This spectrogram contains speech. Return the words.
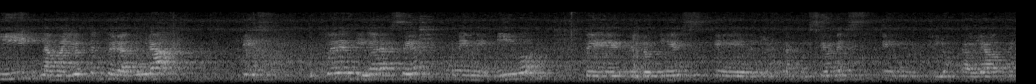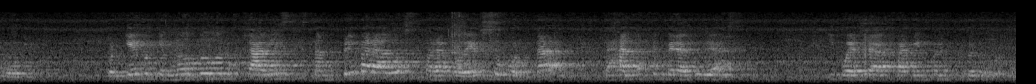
Y la mayor temperatura es, puede llegar a ser un enemigo de, lo que es eh, las transmisiones en, los cableados de cobre. ¿Por qué? Porque no todos los cables están preparados para poder soportar las altas temperaturas y poder trabajar bien con el protocolo.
